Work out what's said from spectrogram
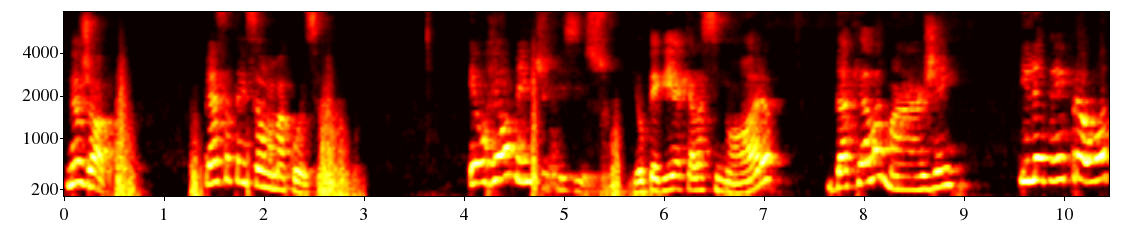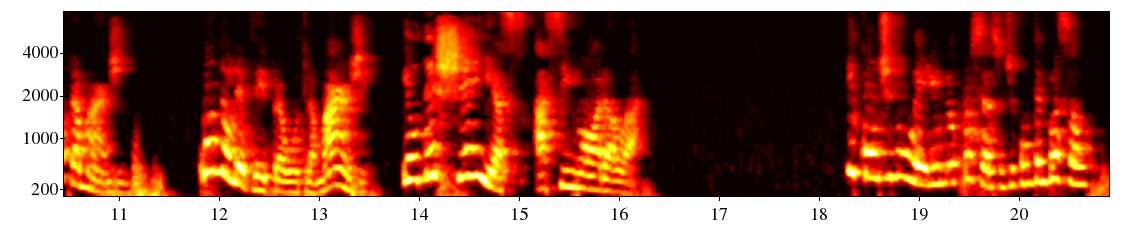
Meu jovem, presta atenção numa coisa. eu realmente fiz isso. Eu peguei aquela senhora daquela margem e levei para outra margem. Quando eu levei para outra margem, eu deixei a, a senhora lá e continuei o meu processo de contemplação.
